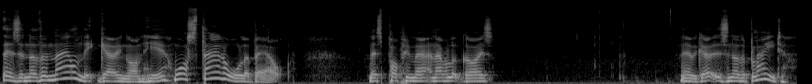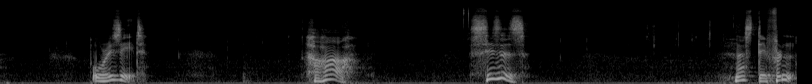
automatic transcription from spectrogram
there's another nail nick going on here. What's that all about? Let's pop him out and have a look, guys. There we go, there's another blade. Or is it? Haha. -ha. Scissors. That's different.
